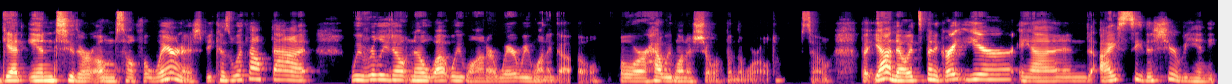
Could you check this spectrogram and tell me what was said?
get into their own self-awareness because without that we really don't know what we want or where we want to go or how we want to show up in the world. So but yeah no it's been a great year and i see this year being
